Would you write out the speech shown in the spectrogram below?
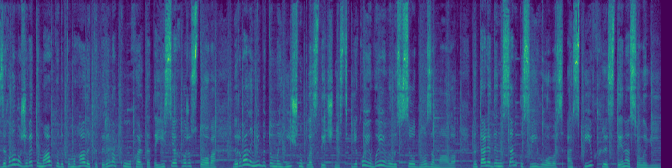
Загалом оживити мавку допомагали Катерина Кухар та Таїсія Хворостова, дарували нібито магічну пластичність, якої виявилось все одно замало. Наталя Денисенко свій голос, а спів Христина Соловій.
